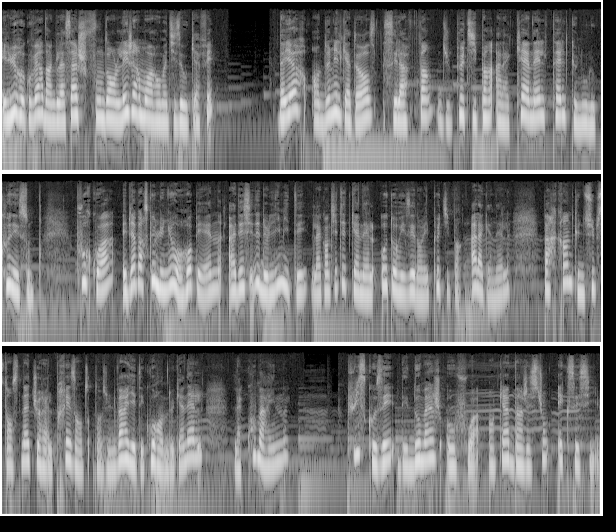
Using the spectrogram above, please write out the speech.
et lui recouvert d'un glaçage fondant légèrement aromatisé au café. D'ailleurs, en 2014, c'est la fin du petit pain à la cannelle tel que nous le connaissons. Pourquoi? Eh bien parce que l'Union européenne a décidé de limiter la quantité de cannelle autorisée dans les petits pains à la cannelle, par crainte qu'une substance naturelle présente dans une variété courante de cannelle, la coumarine, puisse causer des dommages au foie en cas d'ingestion excessive.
